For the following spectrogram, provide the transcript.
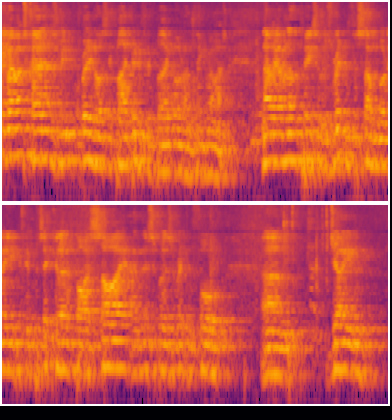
Thank you very much, Claire. That was really nicely played, beautifully played. Well done. Thank you very much. Now we have another piece that was written for somebody in particular by Cy, and this was written for um, Jane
